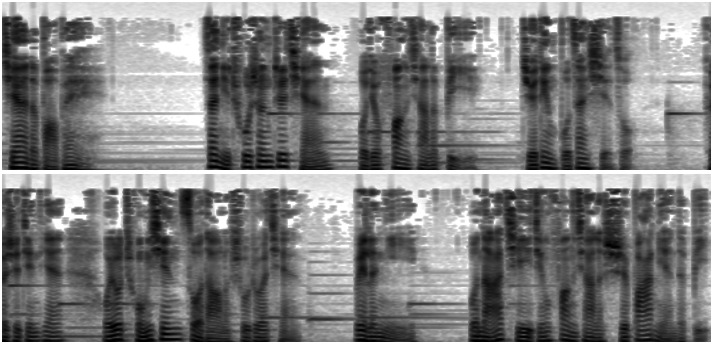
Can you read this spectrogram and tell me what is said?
亲爱的宝贝，在你出生之前，我就放下了笔，决定不再写作。可是今天，我又重新坐到了书桌前，为了你，我拿起已经放下了十八年的笔，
